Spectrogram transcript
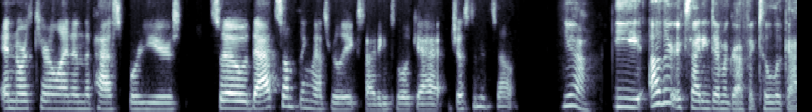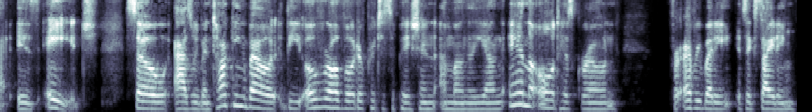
in North Carolina in the past four years, so that's something that's really exciting to look at just in itself. Yeah. The other exciting demographic to look at is age. So, as we've been talking about, the overall voter participation among the young and the old has grown for everybody. It's exciting.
